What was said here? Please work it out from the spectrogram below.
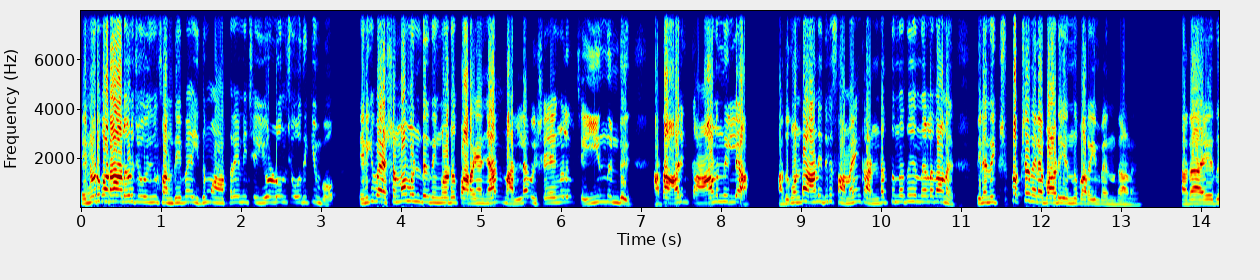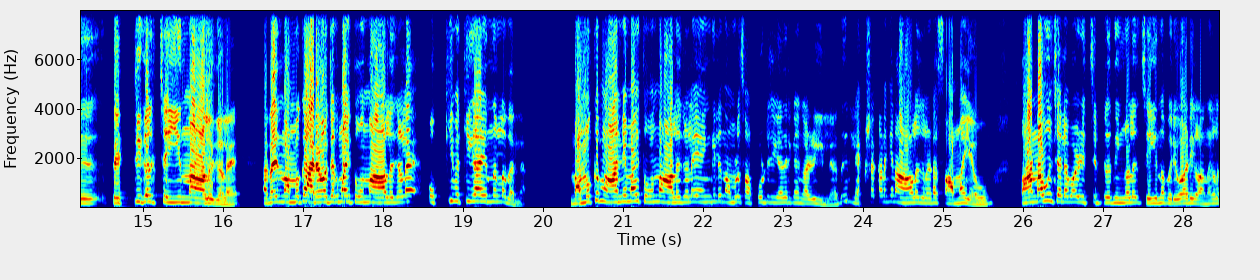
എന്നോട് കുറെ ആളുകൾ ചോദിക്കും സന്ദീപ ഇത് മാത്രമേ ഇനി ചെയ്യുള്ളൂ എന്ന് ചോദിക്കുമ്പോൾ എനിക്ക് വിഷമമുണ്ട് നിങ്ങളോട് പറയാൻ. ഞാൻ നല്ല വിഷയങ്ങൾ ചെയ്യുന്നുണ്ട്. അത് ആരും കാണുന്നില്ല. അതുകൊണ്ടാണ് ഇതിൽ സമയം കണ്ടെത്തുന്നത് എന്നുള്ളതാണ്. പിന്നെ നിഷ്പക്ഷ നിലപാട് എന്ന് പറയുമ്പോൾ എന്താണ്? അതായത് തെറ്റുകൾ ചെയ്യുന്ന ആളുകളെ അതായത് നമുക്ക് അരോചകമായി തോന്നുന്ന ആളുകളെ പൊക്കി വെക്കുക എന്നുള്ളതല്ല. നമുക്ക് മാന്യമായി തോന്നുന്ന ആളുകളെ എങ്കിലും നമ്മൾ സപ്പോർട്ട് ചെയ്യാതിരിക്കാൻ കഴിയില്ല. അത് ലക്ഷക്കണക്കിന് ആളുകളുടെ സമയവും പണവും ചെലവഴിച്ചിട്ട് നിങ്ങൾ ചെയ്യുന്ന പരിപാടികളാണ് നിങ്ങൾ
